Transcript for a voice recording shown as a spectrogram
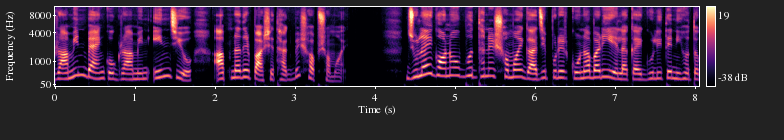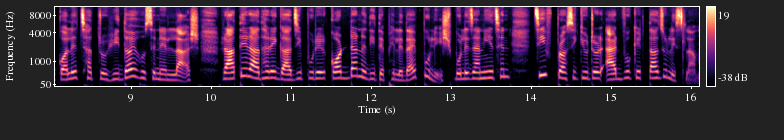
গ্রামীণ ব্যাংক ও গ্রামীণ এনজিও আপনাদের পাশে থাকবে সবসময়। জুলাই গণ অভ্যুত্থানের সময় গাজীপুরের কোনাবাড়ি এলাকায় গুলিতে নিহত কলেজ ছাত্র হৃদয় হোসেনের লাশ রাতের আধারে গাজীপুরের কড্ডা নদীতে ফেলে দেয় পুলিশ, বলে জানিয়েছেন chief prosecutor advocate Tajul Islam.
